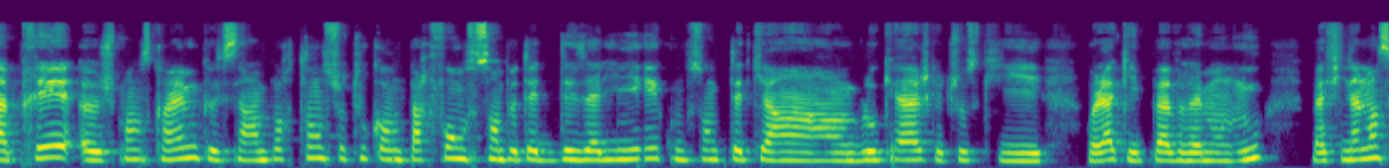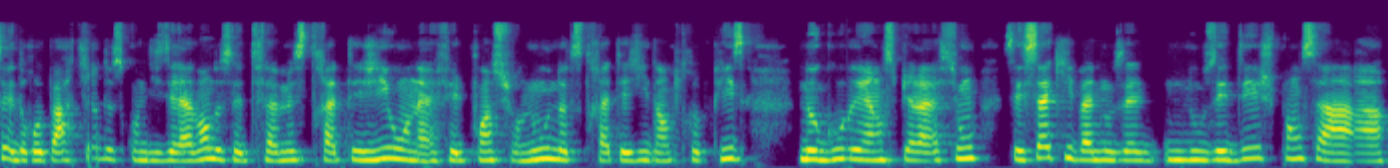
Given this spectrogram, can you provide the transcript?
après, euh, je pense quand même que c'est important, surtout quand parfois on se sent peut-être désaligné, qu'on sent peut-être qu'il y a un blocage, quelque chose qui, voilà, qui est pas vraiment nous. Bah finalement, c'est de repartir de ce qu'on disait avant, de cette fameuse stratégie où on a fait le point sur nous, notre stratégie d'entreprise, nos goûts et inspirations. C'est ça qui va nous, aider, je pense, à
